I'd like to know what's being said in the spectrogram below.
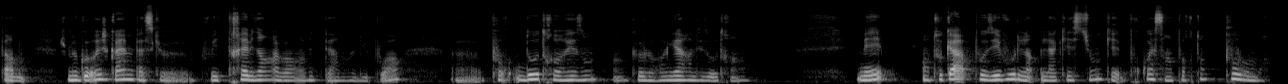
pardon, je me corrige quand même parce que vous pouvez très bien avoir envie de perdre du poids pour d'autres raisons hein, que le regard des autres. Hein. Mais en tout cas, posez-vous la, question pourquoi c'est important pour moi?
